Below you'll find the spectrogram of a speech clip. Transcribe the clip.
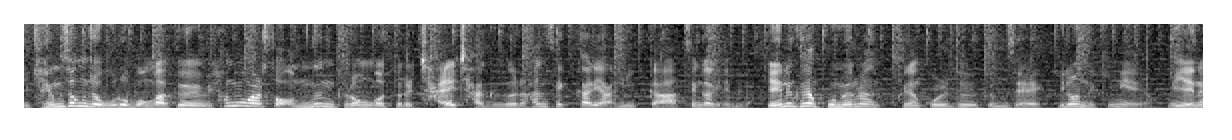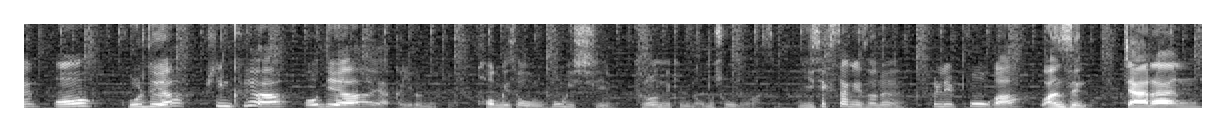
이 감성적으로 뭔가 그 형용할 수 없는 그런 것들을 잘 자극을 한 색깔이 아닐까 생각이 됩니다. 얘는 그냥 보면은 그냥 골드, 금색 이런 느낌이에요. 얘는 어 골드야, 핑크야, 어디야, 약간 이런 느낌. 거기서 온 호기심 그런 느낌이 너무 좋은 것 같습니다. 이 색상에서는 플립 4가 완승. 짜란.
